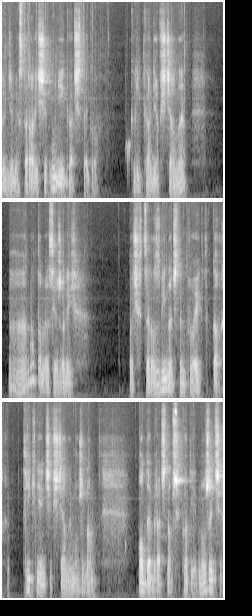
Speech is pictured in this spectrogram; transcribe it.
będziemy starali się unikać tego klikania w ścianę. Natomiast jeżeli ktoś chce rozwinąć ten projekt, kliknięcie w ścianę może nam odebrać na przykład jedno życie.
